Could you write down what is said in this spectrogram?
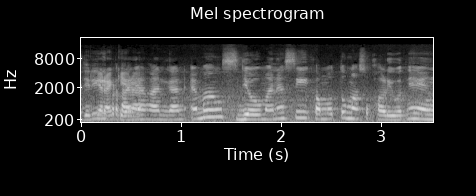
jadi Kira-kira. dipertanyakan kan, emang sejauh mana sih kamu tuh masuk Hollywoodnya yang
